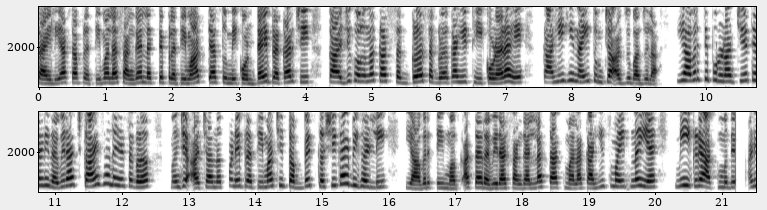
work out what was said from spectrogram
सायली आता प्रतिमाला सांगायला लागते प्रतिमा त्या तुम्ही कोणत्याही प्रकारची काळजी करू नका. सगळं सगळं काही ठीक होणार आहे. काहीही नाही तुमच्या आजूबाजूला. यावरती पूर्णाची येते आणि रविराज काय झालं हे सगळं? म्हणजे अचानकपणे प्रतिमाची तब्येत कशी काय बिघडली? यावरती मग आता रविराज सांगायला लागतात मला काहीच माहीत नाहीये. मी इकडे आतमध्ये आणि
